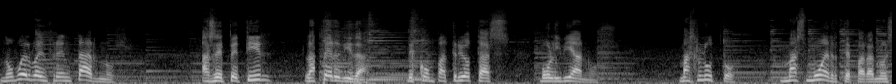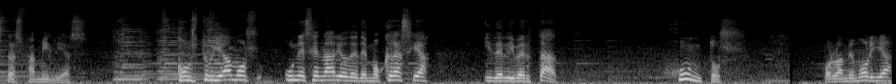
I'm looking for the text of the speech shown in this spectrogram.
no vuelva a enfrentarnos a repetir la pérdida de compatriotas bolivianos, más luto, más muerte para nuestras familias. Construyamos un escenario de democracia y de libertad, juntos, por la memoria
